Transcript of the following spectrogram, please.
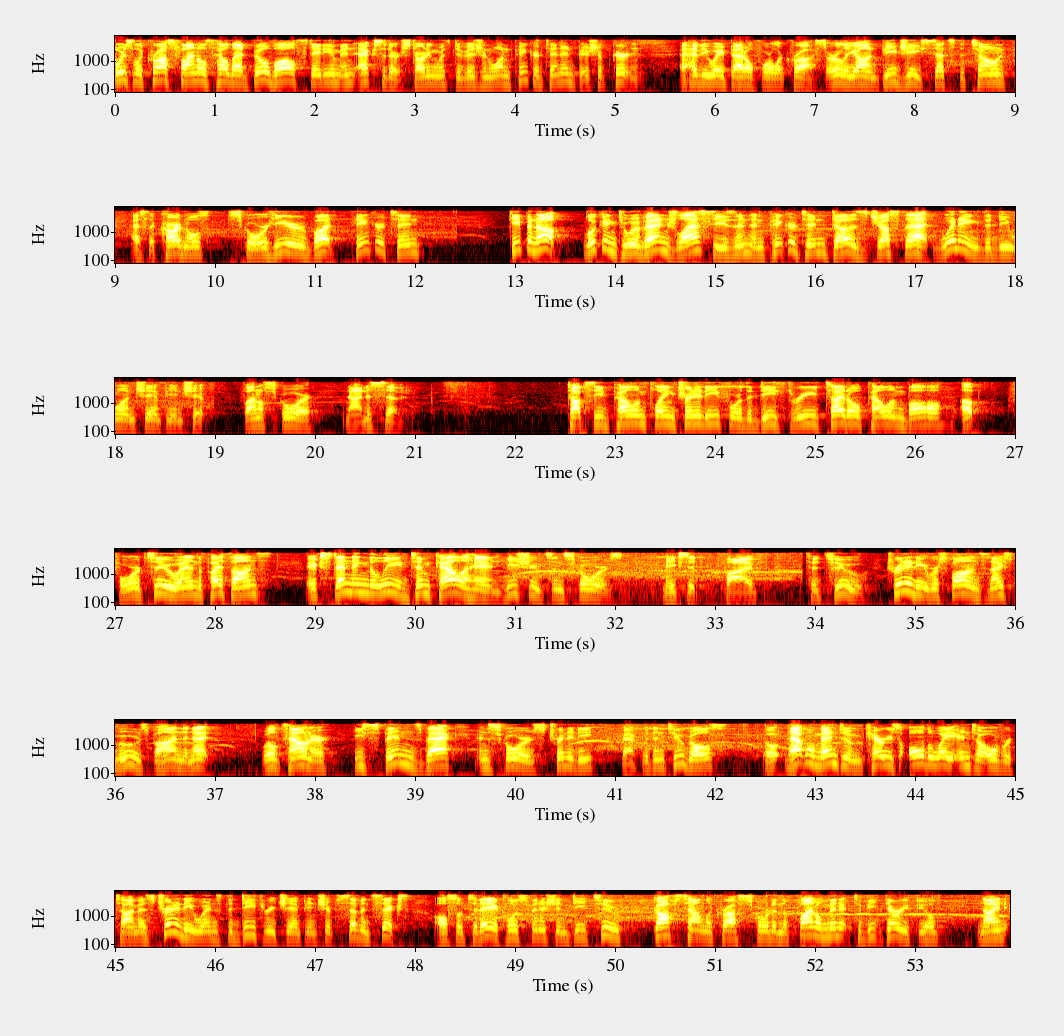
Boys lacrosse finals held at Bill Ball Stadium in Exeter, starting with Division One Pinkerton and Bishop Guertin. A heavyweight battle for lacrosse. Early on, BG sets the tone as the Cardinals score here, but Pinkerton keeping up, looking to avenge last season, and Pinkerton does just that, winning the D1 championship. Final score, 9 to 7. Top seed Pelham playing Trinity for the D3 title. Pelham ball up 4-2, and the Pythons Extending the lead, Tim Callahan, he shoots and scores. Makes it 5 to 2. Trinity responds, nice moves behind the net. Will Towner, he spins back and scores. Trinity back within two goals. Oh, that momentum carries all the way into overtime as Trinity wins the D3 championship 7-6. Also today, a close finish in D2. Goffstown Lacrosse scored in the final minute to beat Derryfield 9-8.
